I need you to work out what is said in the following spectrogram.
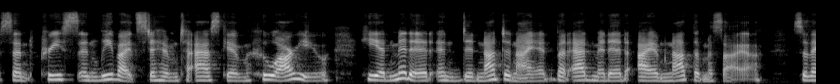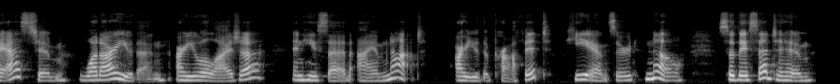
sent priests and Levites to him to ask him, Who are you? He admitted and did not deny it, but admitted, I am not the Messiah. So they asked him, What are you then? Are you Elijah? And he said, I am not. Are you the prophet? He answered, No. So they said to him,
